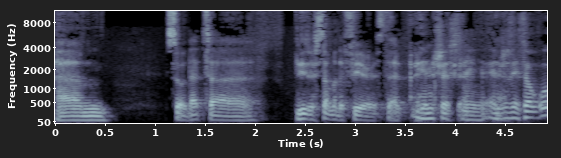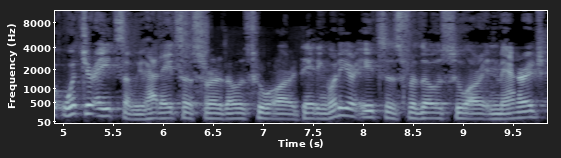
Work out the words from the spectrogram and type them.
Um, so that's uh, these are some of the fears that. Interesting, I, interesting. So, what's your eitzah? We've had eitzahs for those who are dating. What are your eitzahs for those who are in marriage?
